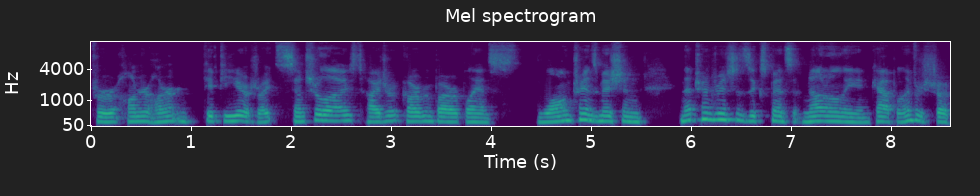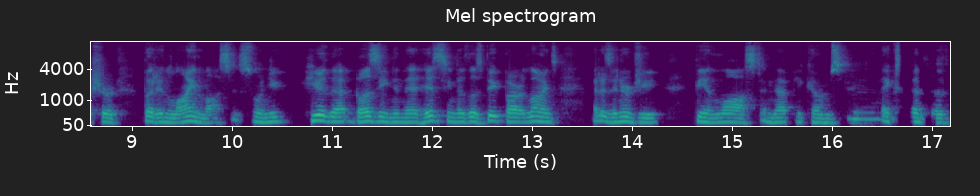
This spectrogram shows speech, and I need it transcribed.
for 100, 150 years, right? Centralized hydrocarbon power plants, long transmission, and that transmission is expensive, not only in capital infrastructure, but in line losses. When you hear that buzzing and that hissing of those big power lines, that is energy being lost and that becomes mm. expensive.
